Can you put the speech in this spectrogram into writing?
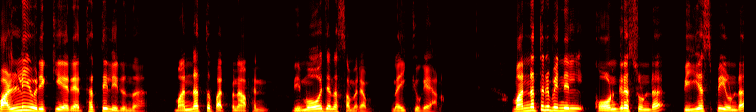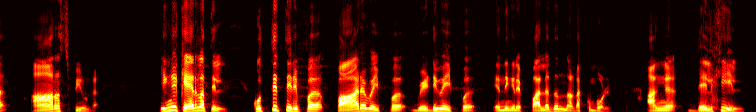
പള്ളിയൊരുക്കിയ രഥത്തിലിരുന്ന് മന്നത്ത് പത്മനാഭൻ വിമോചന സമരം നയിക്കുകയാണ്. മന്നത്തിന് പിന്നിൽ കോൺഗ്രസ് ഉണ്ട് പി എസ് പി ഉണ്ട് ആർ എസ് പി ഉണ്ട് ഇങ്ങ് കേരളത്തിൽ കുത്തിത്തിരിപ്പ് പാരവയ്പ് വെടിവയ്പ് എന്നിങ്ങനെ പലതും നടക്കുമ്പോൾ അങ്ങ് ഡൽഹിയിൽ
